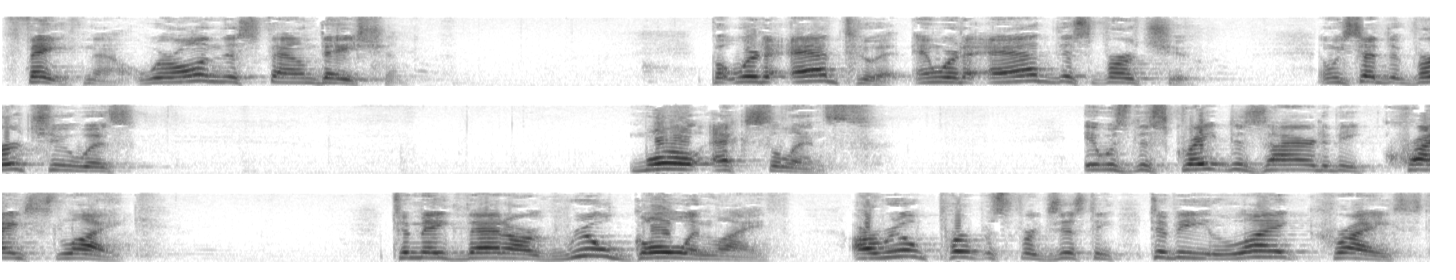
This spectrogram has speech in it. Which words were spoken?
faith now. We're on this foundation. But we're to add to it, and we're to add this virtue. And we said that virtue was moral excellence. It was this great desire to be Christ like, to make that our real goal in life, our real purpose for existing, to be like Christ.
